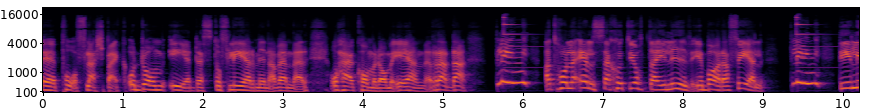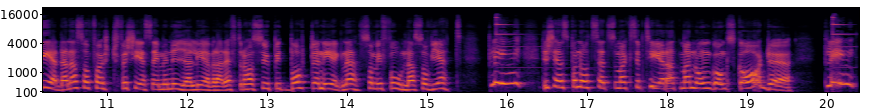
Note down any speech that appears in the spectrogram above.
eh, på Flashback. Och de är desto fler mina vänner. Och här kommer de i en radda. Bling! Att hålla Elsa 78 i liv är bara fel. Pling! Det är ledarna som först förser sig med nya levrar efter att ha supit bort den egna, som i forna Sovjet. Pling! Det känns på något sätt som acceptera att man någon gång ska dö. Pling!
